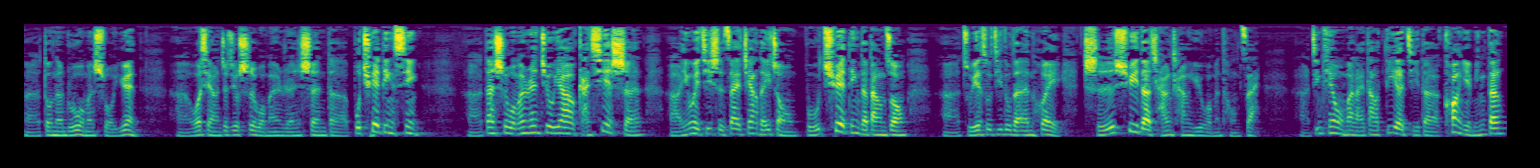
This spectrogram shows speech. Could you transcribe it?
呃，都能如我们所愿。啊、我想这就是我们人生的不确定性。啊、但是我们仍旧要感谢神啊、因为即使在这样的一种不确定的当中。啊，主耶稣基督的恩惠持续的常常与我们同在。啊，今天我们来到第二集的旷野明灯。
